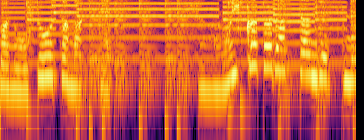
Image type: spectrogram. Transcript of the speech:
様のお父様ってすごい方だったんですね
